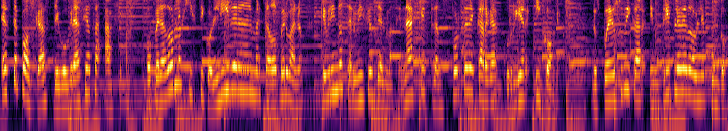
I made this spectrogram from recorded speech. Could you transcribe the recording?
Este podcast llegó gracias a AFE, operador logístico líder en el mercado peruano que brinda servicios de almacenaje, transporte de carga, courier y cómics. Los puedes ubicar en www.afe.pe.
